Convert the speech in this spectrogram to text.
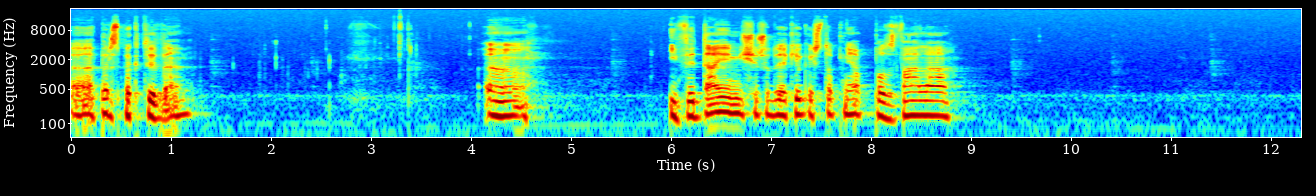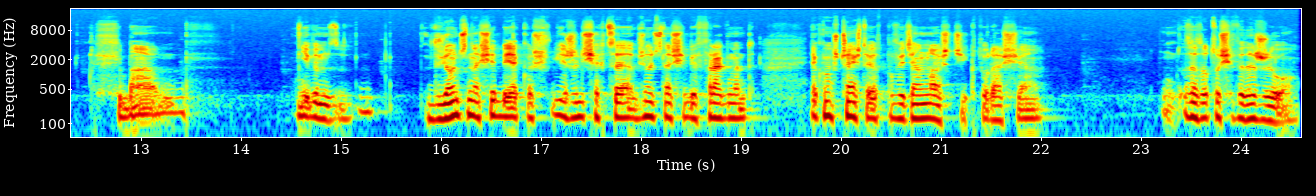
e, perspektywę. E, I wydaje mi się, że do jakiegoś stopnia pozwala chyba, nie wiem, wziąć na siebie jakoś, jeżeli się chce wziąć na siebie fragment, jakąś część tej odpowiedzialności, która się za to, co się wydarzyło.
